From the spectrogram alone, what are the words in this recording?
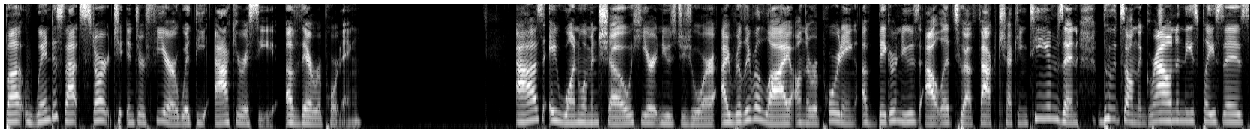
But when does that start to interfere with the accuracy of their reporting? As a one woman show here at News du Jour, I really rely on the reporting of bigger news outlets who have fact checking teams and boots on the ground in these places.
